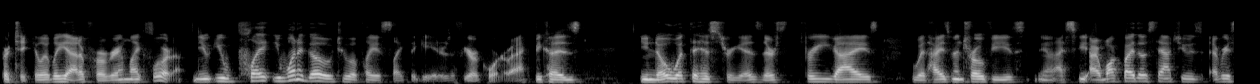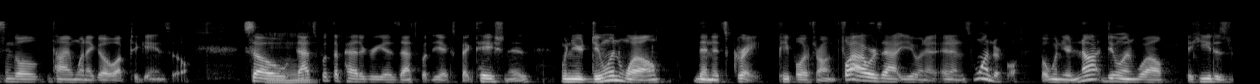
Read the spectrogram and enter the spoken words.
particularly at a program like Florida. You you play you want to go to a place like the Gators if you're a quarterback because you know what the history is. There's three guys with Heisman trophies. You know, I see I walk by those statues every single time when I go up to Gainesville. So mm-hmm. that's what the pedigree is. That's what the expectation is. When you're doing well, then it's great. People are throwing flowers at you, and, it, and it's wonderful. But when you're not doing well, the heat is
